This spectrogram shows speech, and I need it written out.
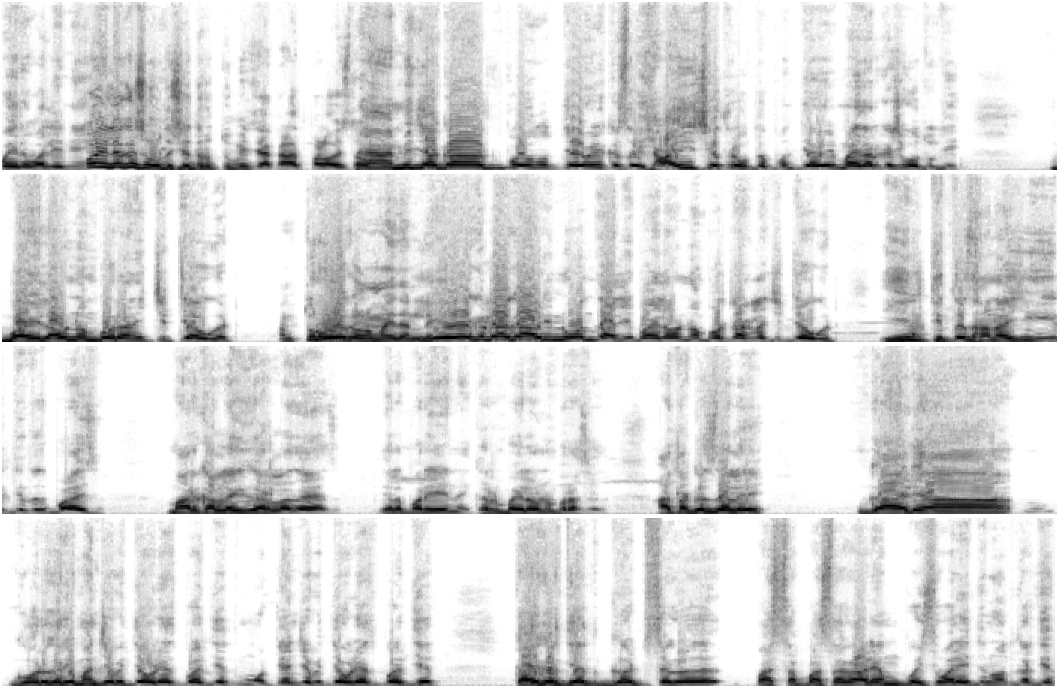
पैरवाल्याने पहिलं कसं होतं क्षेत्र? तुम्ही ज्या काळात पळवायचं आम्ही ज्या काळात पळत त्यावेळी कसं ह्याही क्षेत्र होतं पण त्यावेळी मैदान कशी होत होती? बैलाव नंबर आणि चिठ्ठ्या उघड आणि तुरळ मैदानला एकदा गाडी नोंद झाली बैलावर नंबर टाकला चिठ्ठ्या उघड येईल तिथंच हाणायची येईल तिथंच पळायचं. मार खाल्ला की घरला जायचं. त्याला पर्याय नाही कारण बैलावर नंबर असायचा. आता कसं झालंय? गाड्या गोरगरिबांच्या बी तेवढ्याच पळतात मोठ्यांच्या बी तेवढ्याच पळतात. काय करतात? गट सगळं पाच सहा पाच सहा गाड्या पैसेवाले इथे नोंद करतात.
